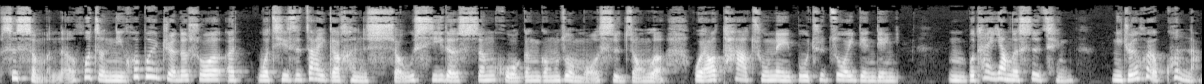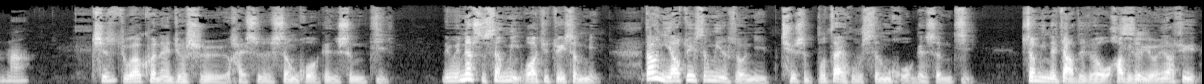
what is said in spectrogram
是什么呢？或者你会不会觉得说，呃，我其实在一个很熟悉的生活跟工作模式中了，我要踏出那一步去做一点点，嗯，不太一样的事情，你觉得会有困难吗？其实主要困难就是还是生活跟生计，因为那是生命，我要去追生命。当你要追生命的时候，你其实不在乎生活跟生计，生命的价值就是我好比说有人要去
